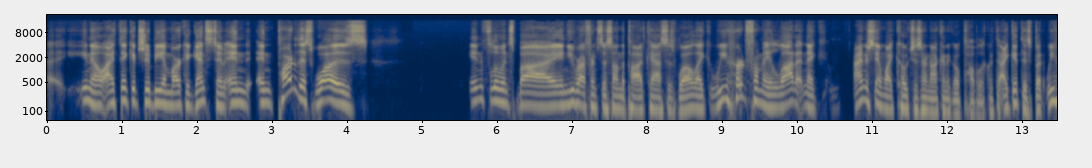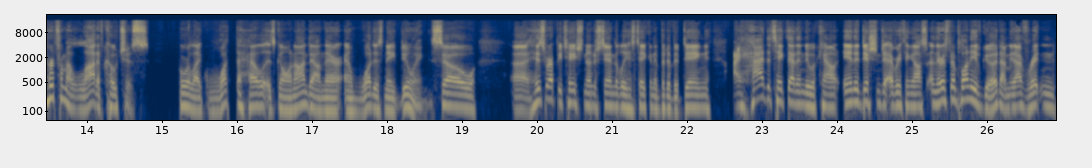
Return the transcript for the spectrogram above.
uh, you know, I think it should be a mark against him. And and part of this was influenced by, and you referenced this on the podcast as well. Like we heard from a lot of, like I understand why coaches are not going to go public with it. I get this, but we heard from a lot of coaches who were like, "What the hell is going on down there?" and what is Nate doing? So. Uh, his reputation, understandably, has taken a bit of a ding. I had to take that into account in addition to everything else. And there's been plenty of good. I mean, I've written,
